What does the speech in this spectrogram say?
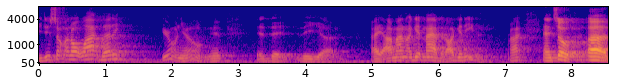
You do something I don't like, buddy, you're on your own. It, it, the, the uh, hey, I might not get mad, but I'll get even, right? And so, um,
